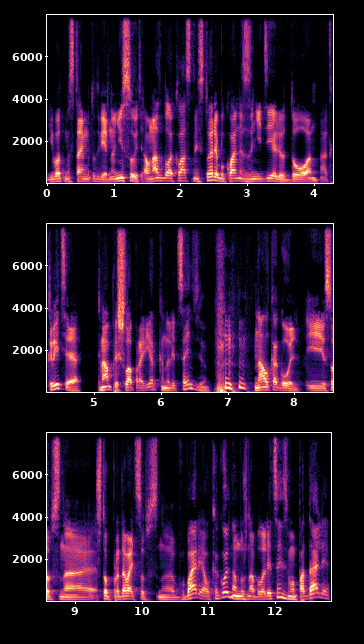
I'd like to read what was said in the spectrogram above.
И вот мы ставим эту дверь. Но не суть. А у нас была классная история буквально за неделю до открытия к нам пришла проверка на лицензию на алкоголь. И, собственно, чтобы продавать, собственно, в баре алкоголь, нам нужна была лицензия, мы подали.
